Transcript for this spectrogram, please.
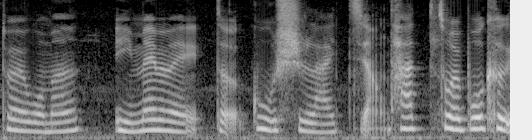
对我们。以妹妹的故事来讲，她作为播客，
